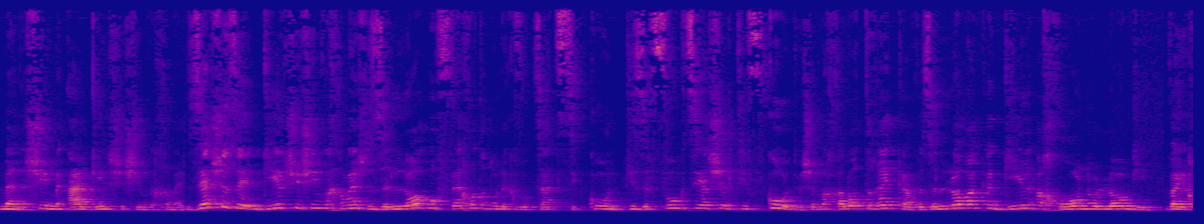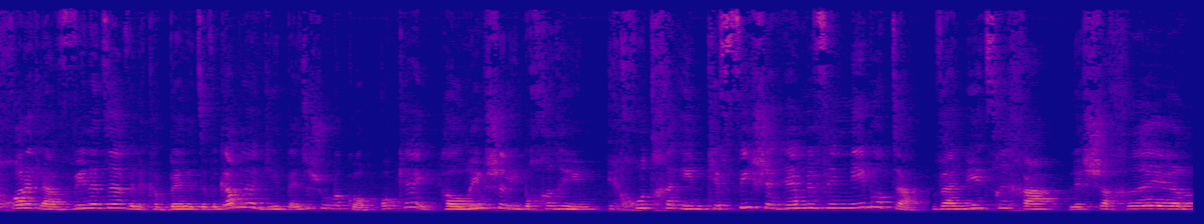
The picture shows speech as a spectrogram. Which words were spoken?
מאנשים מעל גיל 65. זה שזה גיל 65, זה לא הופך אותנו לקבוצת סיכון, כי זה פונקציה של תפקוד ושל מחלות רקע, וזה לא רק הגיל הכרונולוגי, והיכולת להבין את זה ולקבל את זה, וגם להגיד באיזשהו מקום, אוקיי, ההורים שלי בוחרים איכות חיים כפי שהם מבינים אותה, ואני צריכה לשחרר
